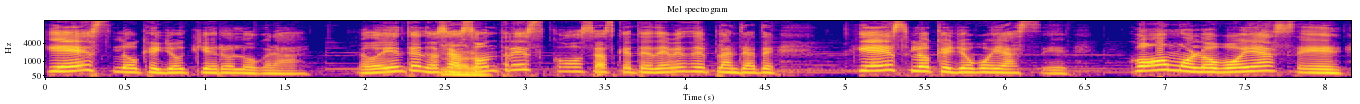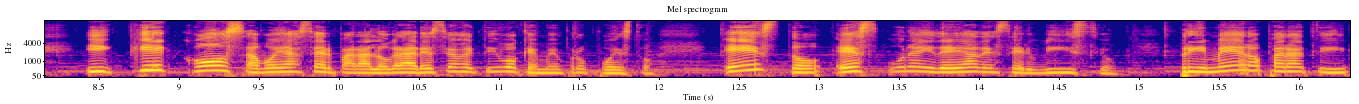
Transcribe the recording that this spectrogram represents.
¿qué es lo que yo quiero lograr? ¿Me doy a entender? O sea, Claro. son tres cosas que te debes de plantearte. ¿Qué es lo que yo voy a hacer? ¿Cómo lo voy a hacer? ¿Y qué cosa voy a hacer para lograr ese objetivo que me he propuesto? Esto es una idea de servicio. Primero para ti,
